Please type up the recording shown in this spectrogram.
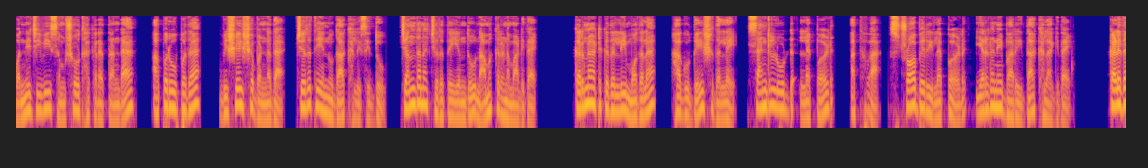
ವನ್ಯಜೀವಿ ಸಂಶೋಧಕರ ತಂಡ ಅಪರೂಪದ ವಿಶೇಷ ಬಣ್ಣದ ಚಿರತೆಯನ್ನು ದಾಖಲಿಸಿದ್ದು ಚಂದನ ಚಿರತೆ ಎಂದು ನಾಮಕರಣ ಮಾಡಿದೆ. ಕರ್ನಾಟಕದಲ್ಲಿ ಮೊದಲ ಹಾಗೂ ದೇಶದಲ್ಲೇ ಸ್ಯಾಂಡಲ್ವುಡ್ ಲೆಪರ್ಡ್ ಅಥವಾ ಸ್ಟ್ರಾಬೆರಿ ಲೆಪರ್ಡ್ ಎರಡನೇ ಬಾರಿ ದಾಖಲಾಗಿದೆ. ಕಳೆದ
